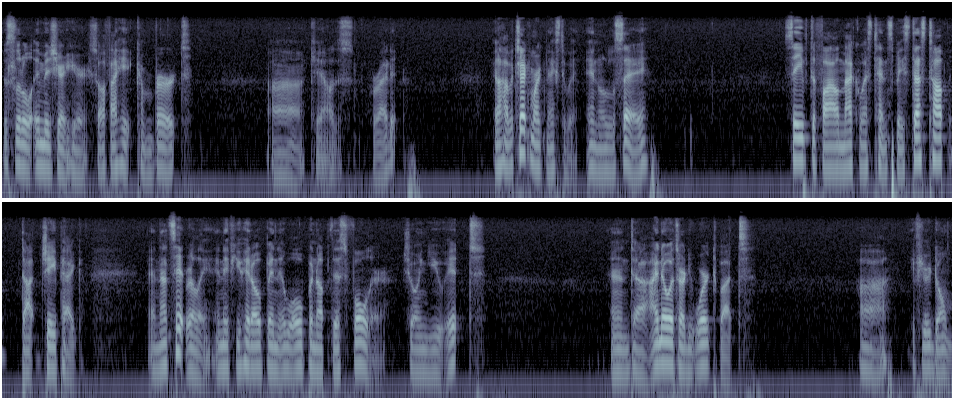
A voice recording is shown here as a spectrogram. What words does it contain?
this little image right here. So if I hit convert, okay, I'll just write it. It'll have a check mark next to it, and it'll say save the file macOS 10 space desktop.jpg. And that's it really. And if you hit open, it will open up this folder showing you it. And uh, I know it's already worked, but uh, if you don't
